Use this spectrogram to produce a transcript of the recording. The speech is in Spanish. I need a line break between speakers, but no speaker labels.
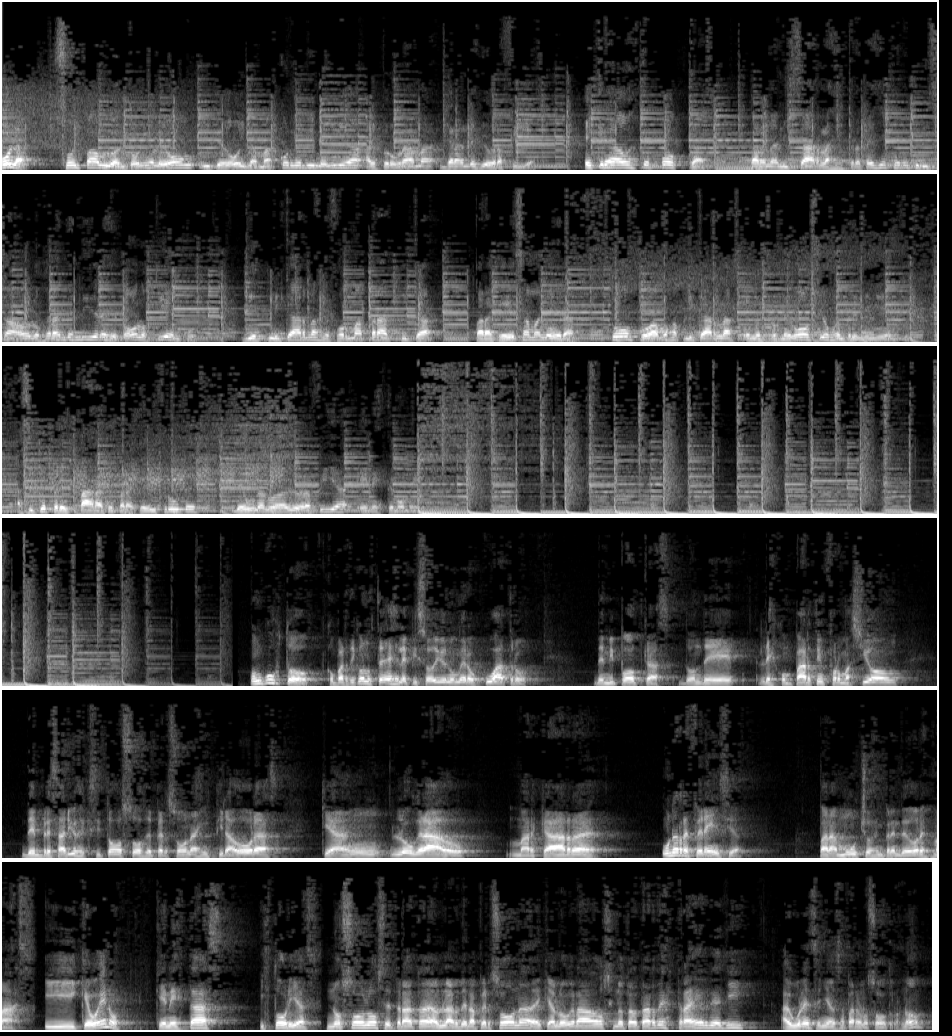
Hola, soy Pablo Antonio León y te doy la más cordial bienvenida al programa Grandes Biografías. He creado este podcast para analizar las estrategias que han utilizado los grandes líderes de todos los tiempos y explicarlas de forma práctica para que de esa manera todos podamos aplicarlas en nuestros negocios o emprendimientos. Así que prepárate para que disfrutes de una nueva biografía en este momento. Un gusto compartir con ustedes el episodio número 4 de mi podcast, donde les comparto información de empresarios exitosos, de personas inspiradoras que han logrado marcar una referencia para muchos emprendedores más. Y qué bueno que en estas historias no solo se trata de hablar de la persona, de qué ha logrado, sino tratar de extraer de allí alguna enseñanza para nosotros, ¿no?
